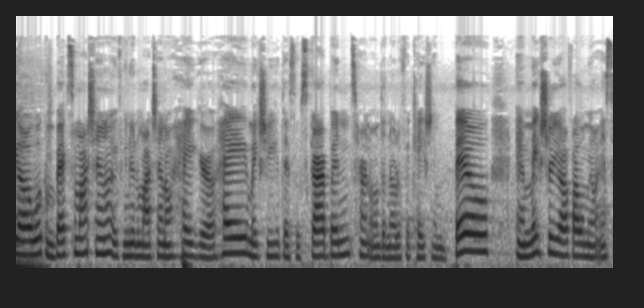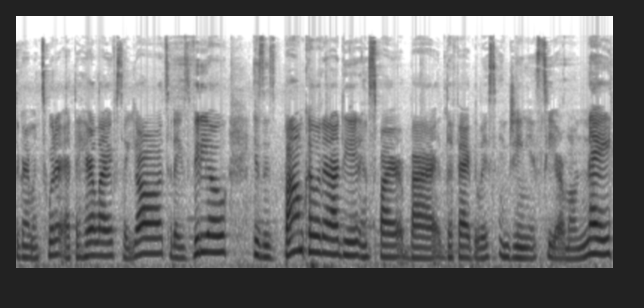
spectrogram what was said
y'all welcome back to my channel. If you're new to my channel hey girl hey make sure you hit that subscribe button turn on the notification bell and make sure y'all follow me on instagram and twitter at the Hare Life. So y'all today's video is this bomb color that i did inspired by the fabulous ingenious Tiarra Monet.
